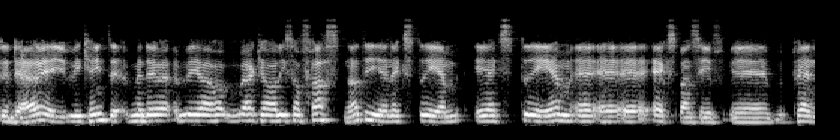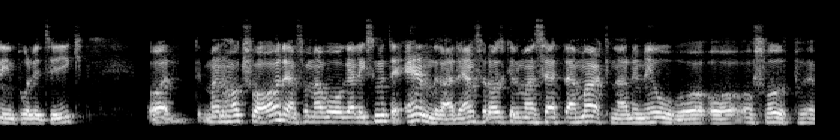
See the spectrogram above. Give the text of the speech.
det där är ju, vi kan inte, men det, vi har, verkar ha liksom fastnat i en extrem, extrem eh, eh, eh, expansiv eh, penningpolitik. Och man har kvar den för man vågar liksom inte ändra den för då skulle man sätta marknaden i oro och, och få upp eh,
